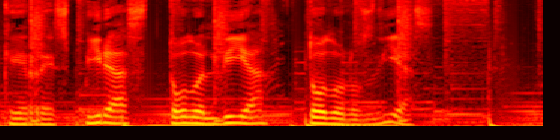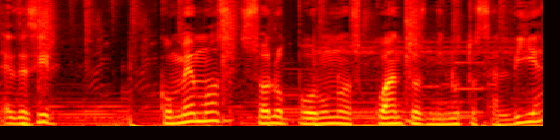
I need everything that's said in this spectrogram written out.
que respiras todo el día, todos los días? Es decir, comemos solo por unos cuantos minutos al día,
